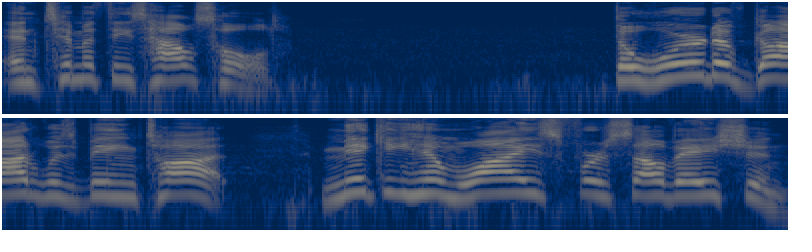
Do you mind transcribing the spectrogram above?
in Timothy's household. The Word of God was being taught, making him wise for salvation,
